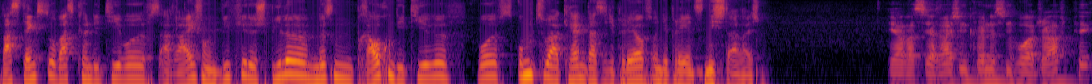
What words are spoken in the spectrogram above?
Was denkst du, was können die T-Wolves erreichen und wie viele Spiele müssen, brauchen die T-Wolves, um zu erkennen, dass sie die Playoffs und die Play-Ins nicht erreichen? Ja, was sie erreichen können, ist ein hoher Draft-Pick.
